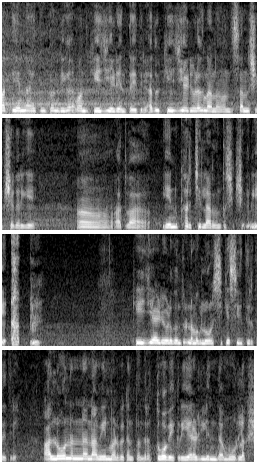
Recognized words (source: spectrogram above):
ಮತ್ತೆ ಏನಾಯ್ತು ಅಂತಂದ್ರೆ ಈಗ ಒಂದು ಕೆ ಜಿ ಎಡಿ ಅಂತ ಐತ್ರಿ. ಅದು ಕೆ ಜಿ ಎಡಿ ಒಳಗೆ ನಾನು ಒಂದು ಸಣ್ಣ ಶಿಕ್ಷಕರಿಗೆ ಅಥವಾ ಏನು ಖರ್ಚಿಲ್ಲಾರ್ದಂಥ ಶಿಕ್ಷಕರಿಗೆ ಕೆ ಜಿ ಐ ಒಳಗಂತೂ ನಮಗೆ ಲೋನ್ ಸಿಕ್ಕೇ ಸಿಗ್ತಿರ್ತೈತೆ ರೀ ಆ ಲೋನನ್ನು ನಾವೇನು ಮಾಡ್ಬೇಕಂತಂದ್ರೆ ತೊಗೋಬೇಕು ರೀ ಎರಡರಿಂದ ಮೂರು ಲಕ್ಷ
